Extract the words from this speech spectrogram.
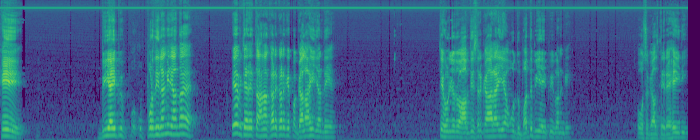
ਕਿ ਵੀਆਈਪੀ ਉੱਪਰ ਦੀ ਲੰਘ ਜਾਂਦਾ ਹੈ। ਇਹ ਵਿਚਾਰੇ ਤਾਹਾਂ ਖੜ ਖੜ ਕੇ ਪੱਗਾਂ ਲਾਹੀ ਜਾਂਦੇ ਆ। ਤੇ ਹੁਣ ਜਦੋਂ ਆਪ ਦੀ ਸਰਕਾਰ ਆਈ ਆ ਉਦੋਂ ਵੱਧ ਵੀਆਈਪੀ ਬਣ ਗਏ। ਉਸ ਗੱਲ ਤੇ ਰਹੇ ਹੀ ਨਹੀਂ।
